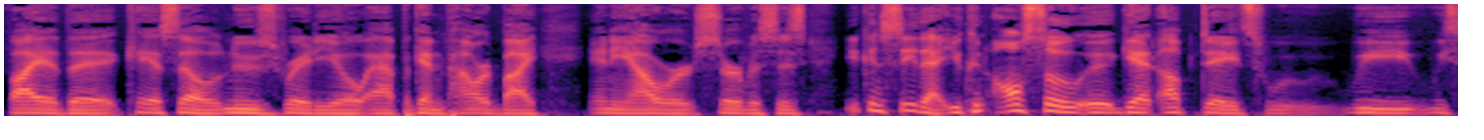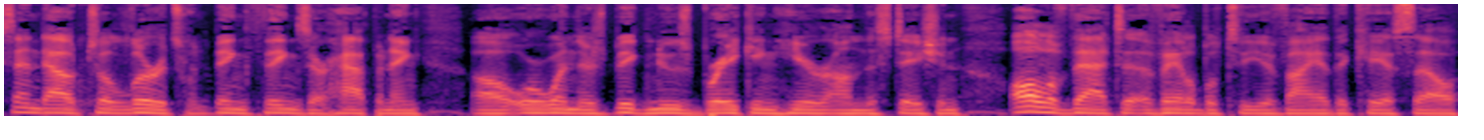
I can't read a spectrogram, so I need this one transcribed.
via the KSL News Radio app, again powered by Any Hour Services, you can see that. You can also uh, get updates. We we send out alerts when big things are happening uh, or when there's big news breaking here on the station. All of that available to you via the KSL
